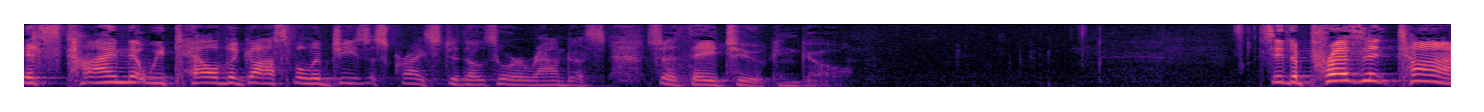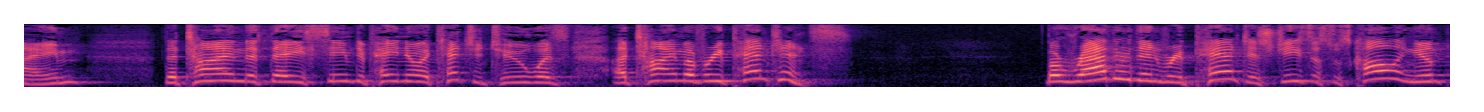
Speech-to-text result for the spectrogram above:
it's time that we tell the gospel of Jesus Christ to those who are around us so that they too can go. See, the present time, the time that they seem to pay no attention to, was a time of repentance. But rather than repent as Jesus was calling them,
